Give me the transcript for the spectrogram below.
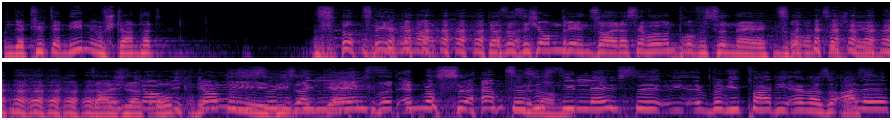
Und der Typ, der neben ihm stand, hat So zu ihm gemacht, dass er sich umdrehen soll. Das ist ja wohl unprofessionell, so rumzustehen. Da habe ich, ich gedacht, glaub- okay, ich glaub, das ist dieser die Gag wird etwas zu ernst Das ist genommen. die längste äh, wirklich Party ever. So alle,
